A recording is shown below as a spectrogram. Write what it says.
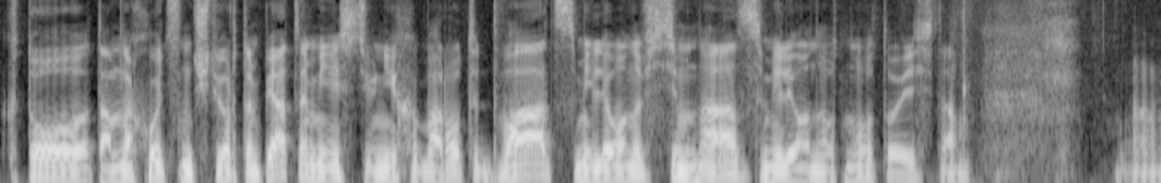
кто там находится на четвертом-пятом месте, у них обороты 20 миллионов, 17 миллионов, ну, то есть там э,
